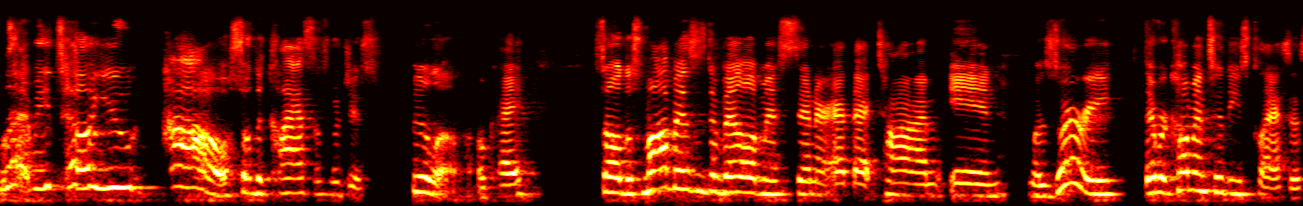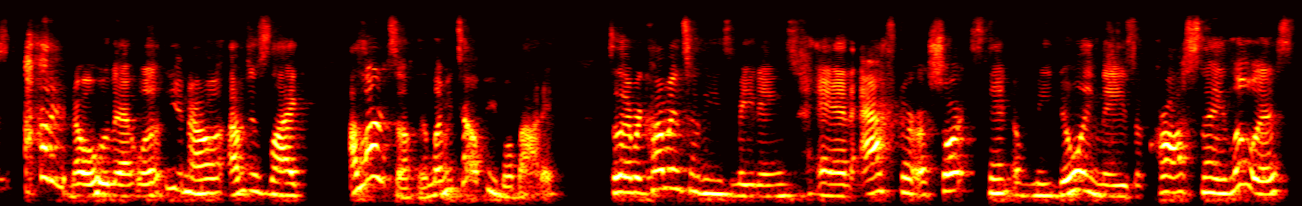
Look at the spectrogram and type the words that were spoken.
Let me tell you how. So the classes would just fill up, okay? So the Small Business Development Center at that time in Missouri, they were coming to these classes. I didn't know who that was. You know, I'm just like, I learned something. Let me tell people about it. So they were coming to these meetings. And after a short stint of me doing these across St. Louis,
